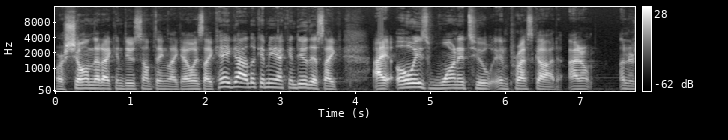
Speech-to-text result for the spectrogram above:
or show him that I can do something. Like I always like, hey God, look at me, I can do this. Like I always wanted to impress God. I don't, under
